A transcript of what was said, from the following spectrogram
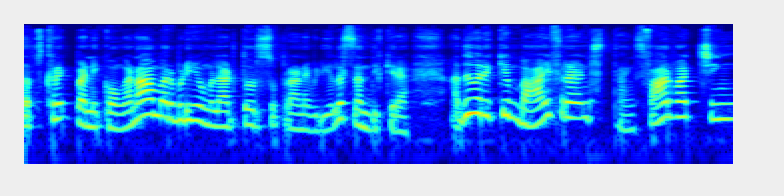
சப்ஸ்கிரைப் பண்ணிக்கோங்க. நான் மறுபடியும் உங்களை அடுத்த ஒரு சூப்பரான வீடியோவில் சந்திக்கிறேன். அது வரைக்கும் பாய் ஃப்ரெண்ட்ஸ் தேங்க்ஸ் ஃபார் வாட்சிங்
